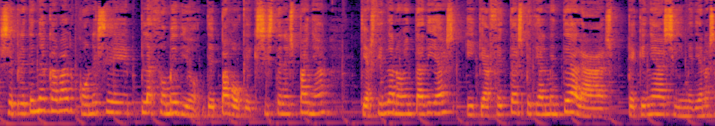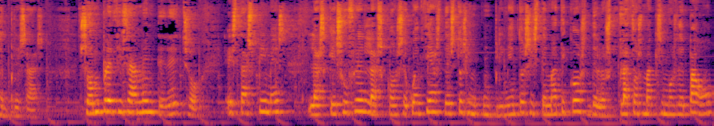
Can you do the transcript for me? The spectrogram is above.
se pretende acabar con ese plazo medio de pago que existe en España que asciende a 90 días y que afecta especialmente a las pequeñas y medianas empresas. Son precisamente, de hecho, estas pymes las que sufren las consecuencias de estos incumplimientos sistemáticos de los plazos máximos de pago,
